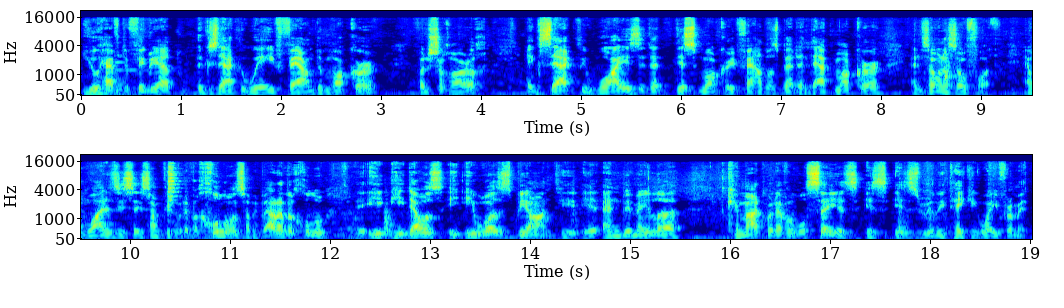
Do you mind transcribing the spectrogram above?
you have to figure out exactly where he found the makar for the exactly why is it that this makar he found was better than that makar, and so on and so forth. And why does he say something with a chulu and something without a chulu? He, he that was he, he was beyond. He, and b'meila kemat whatever we'll say is is is really taking away from it.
